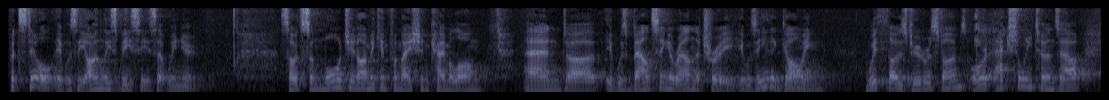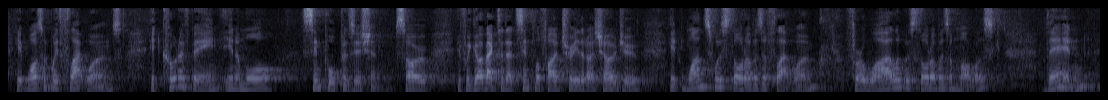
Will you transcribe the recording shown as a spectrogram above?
But still, it was the only species that we knew. So some more genomic information came along and uh, it was bouncing around the tree. It was either going with those deuterostomes, or it actually turns out it wasn't with flatworms. It could have been in a more simple position. So if we go back to that simplified tree that I showed you, it once was thought of as a flatworm. For a while, it was thought of as a mollusk. Then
